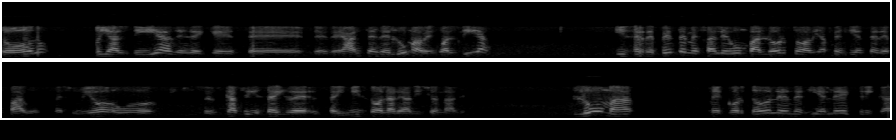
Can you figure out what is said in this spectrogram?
todo, estoy al día desde que se, desde antes de Luma vengo al día. Y de repente me sale un valor todavía pendiente de pago, me subió uh, casi 6 mil dólares adicionales. Luma me cortó la energía eléctrica.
